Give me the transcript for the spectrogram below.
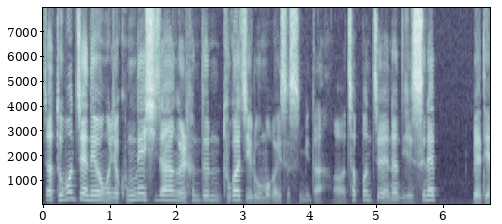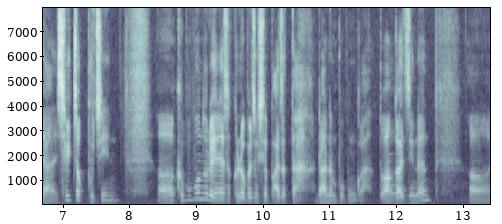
자 두 번째 내용은 이제 국내 시장을 흔든 두 가지 루머가 있었습니다 어, 첫 번째는 이제 스냅 에 대한 실적 부진 어, 그 부분으로 인해서 글로벌 증시가 빠졌다라는 부분과 또 한 가지는 어,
